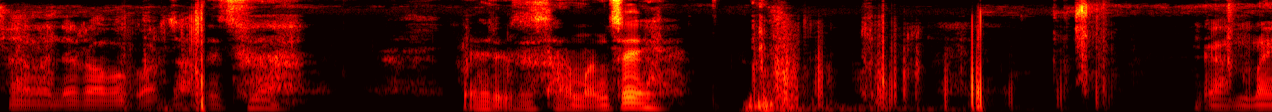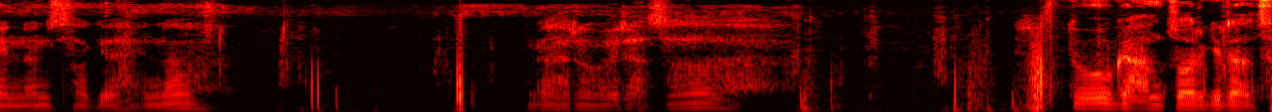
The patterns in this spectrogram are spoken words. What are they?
सामान लिएर अब घर जाँदैछु। हेरेको चाहिँ सामान चाहिँ घाममा हिँड्न पनि सकेको छैन गाह्रो भइरहेछ। यस्तो घाम चर्किरहेको छ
